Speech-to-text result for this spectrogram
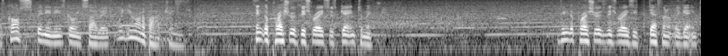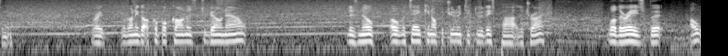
Of course spinning is going sideways. What are you on about, James? I think the pressure of this race is getting to me. I think the pressure of this race is definitely getting to me. Right, we've only got a couple corners to go now. There's no overtaking opportunity through this part of the track. Well, there is, but... Oh,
